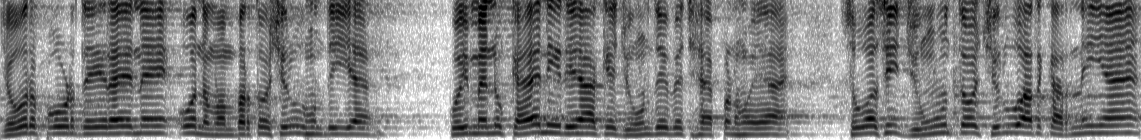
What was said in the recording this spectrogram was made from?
ਜੋ ਰਿਪੋਰਟ ਦੇ ਰਹੇ ਨੇ ਉਹ ਨਵੰਬਰ ਤੋਂ ਸ਼ੁਰੂ ਹੁੰਦੀ ਹੈ। ਕੋਈ ਮੈਨੂੰ ਕਹਿ ਨਹੀਂ ਰਿਹਾ ਕਿ ਜੂਨ ਦੇ ਵਿੱਚ ਹੈਪਨ ਹੋਇਆ ਹੈ। ਸੋ ਅਸੀਂ ਜੂਨ ਤੋਂ ਸ਼ੁਰੂਆਤ ਕਰਨੀ ਹੈ।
